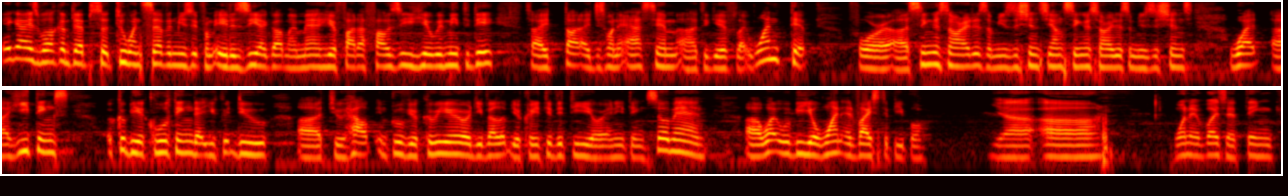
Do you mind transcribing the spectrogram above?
Hey guys, welcome to episode 217 Music from A to Z. I got my man here, Fattah Fawzy, here with me today. So I thought I just want to ask him uh, to give like one tip for uh, singer-songwriters or musicians, young singer-songwriters or musicians, what uh, he thinks could be a cool thing that you could do uh, to help improve your career or develop your creativity or anything. So man, uh, what would be your one advice to people? Yeah, uh, one advice I think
